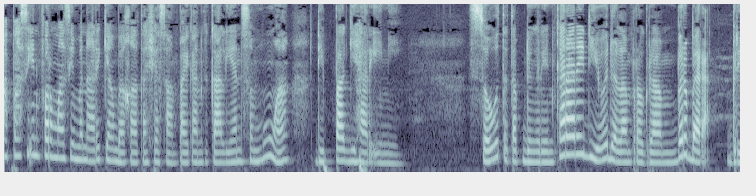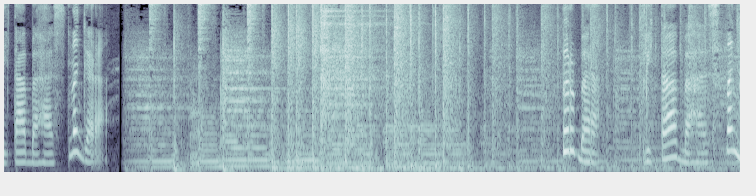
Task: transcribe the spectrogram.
apa sih informasi menarik yang bakal Tasya sampaikan ke kalian semua di pagi hari ini? So, tetap dengerin Kara Radio dalam program Berbara, Berita Bahas Negara. Berbara, Berita Bahas enam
